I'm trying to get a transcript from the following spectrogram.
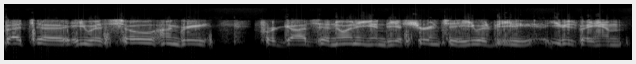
but uh, he was so hungry for God's anointing and the assurance that he would be used by him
